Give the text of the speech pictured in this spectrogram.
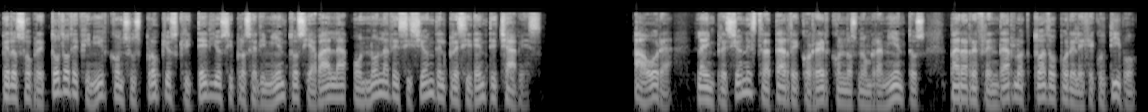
pero sobre todo definir con sus propios criterios y procedimientos si avala o no la decisión del presidente Chávez. Ahora, la impresión es tratar de correr con los nombramientos para refrendar lo actuado por el Ejecutivo,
